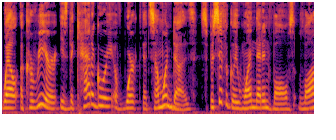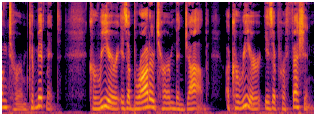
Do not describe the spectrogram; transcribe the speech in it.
Well, a career is the category of work that someone does, specifically one that involves long term commitment. Career is a broader term than job. A career is a profession.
